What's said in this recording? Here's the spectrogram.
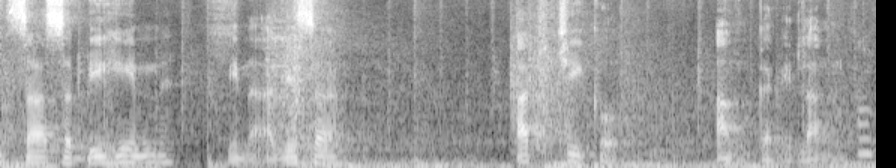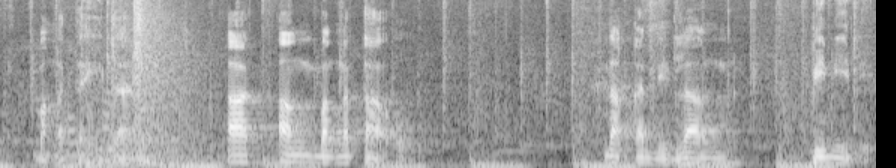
Sasabihin ni na Alisa at Chico ang kanilang mga dahilan at ang mga tao na kanilang pinili.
